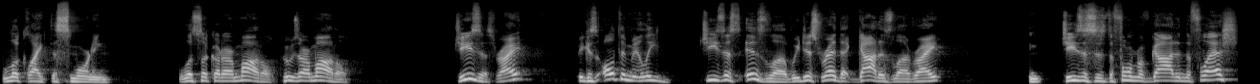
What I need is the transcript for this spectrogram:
look like this morning? Let's look at our model. Who's our model? Jesus, right? Because ultimately, Jesus is love. We just read that God is love, right? And Jesus is the form of God in the flesh.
